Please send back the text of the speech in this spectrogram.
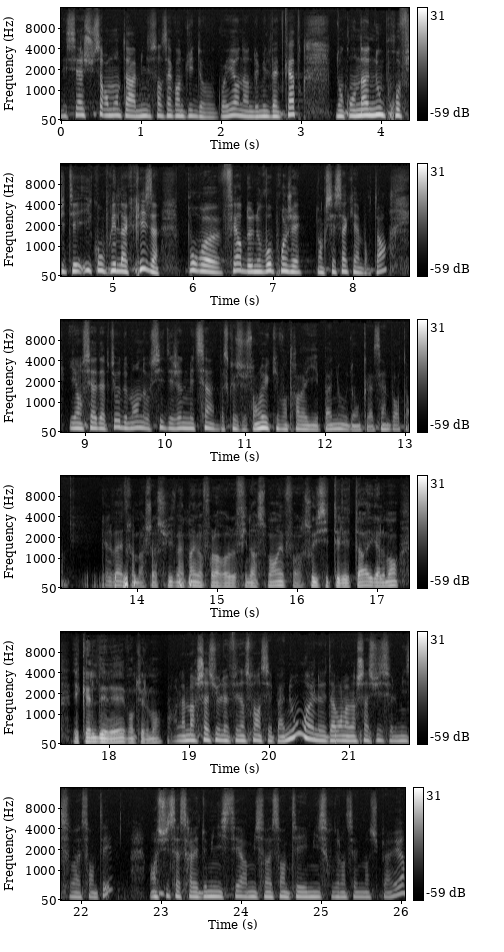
les CHU, ça remonte à 1958, donc vous voyez, on est en 2024. Donc on a, nous, profité, y compris de la crise, pour euh, faire de nouveaux projets. Donc c'est ça qui est important. Et on s'est adapté aux demandes aussi des jeunes médecins, parce que ce sont eux qui vont travailler, pas nous. Donc c'est important. Quelle va être la marche à suivre? Maintenant Il va falloir le financement, il va falloir solliciter l'État également. Et quel délai éventuellement? La marche à suivre, le financement, c'est pas nous. Hein. D'abord, la marche à suivre, c'est le ministre de la Santé. Ensuite, ça sera les deux ministères, ministre de la Santé et ministre de l'Enseignement supérieur.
